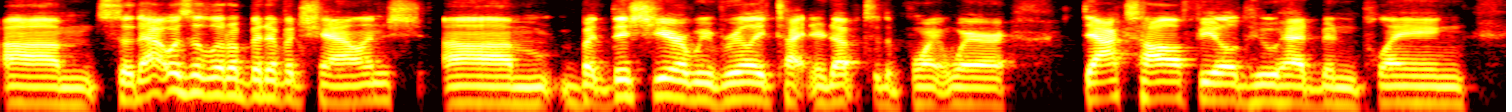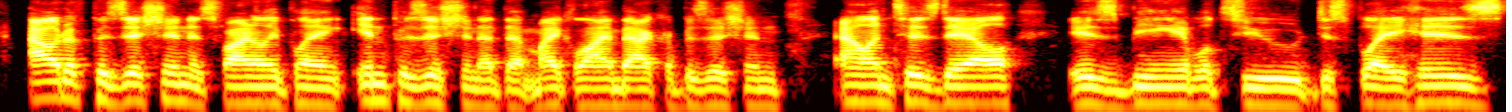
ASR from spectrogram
Um, so that was a little bit of a challenge. Um, but this year we've really tightened it up to the point where Dax Hollifield, who had been playing out of position, is finally playing in position at that Mike linebacker position. Alan Tisdale is being able to display his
